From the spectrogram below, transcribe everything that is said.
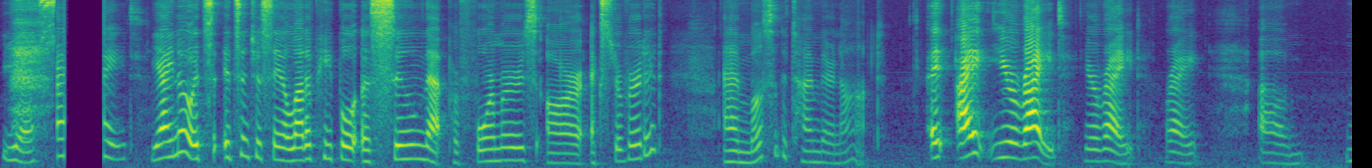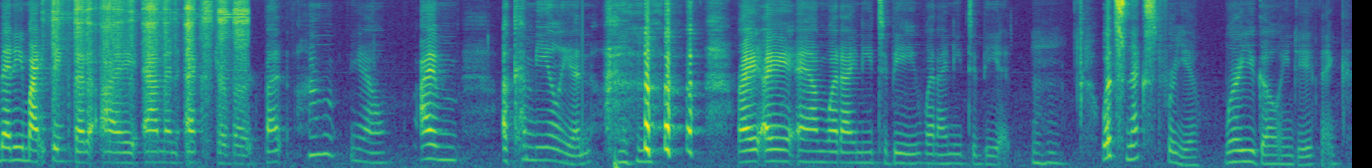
Yes. Right. Yeah, I know. It's it's interesting. A lot of people assume that performers are extroverted, and most of the time they're not. I, I you're right. You're right. Right. Um, many might think that I am an extrovert, but I'm, you know, I'm a chameleon. right? I am what I need to be when I need to be it. What's next for you? Where are you going? Do you think?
